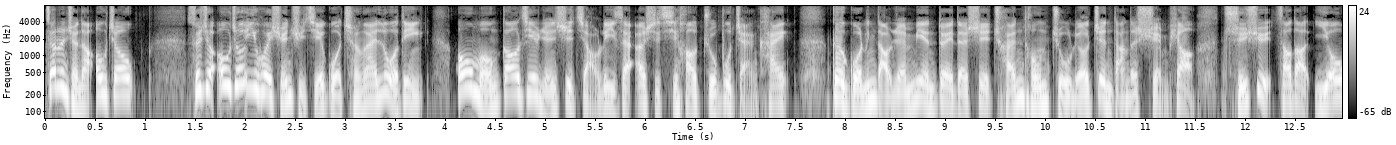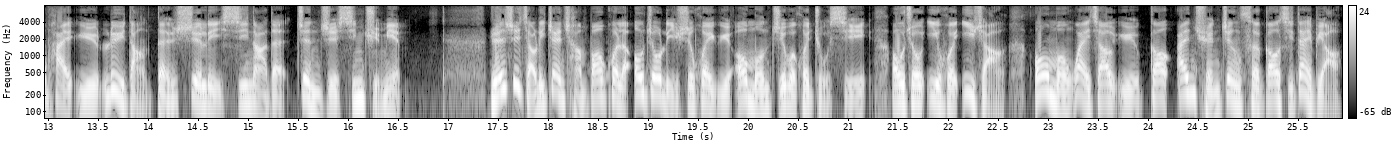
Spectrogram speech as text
焦点转到欧洲，随着欧洲议会选举结果尘埃落定，欧盟高阶人士角力在二十七号逐步展开。各国领导人面对的是传统主流政党的选票持续遭到疑欧派与绿党等势力吸纳的政治新局面。人事角力战场包括了欧洲理事会与欧盟执委会主席、欧洲议会议长、欧盟外交与高安全政策高级代表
